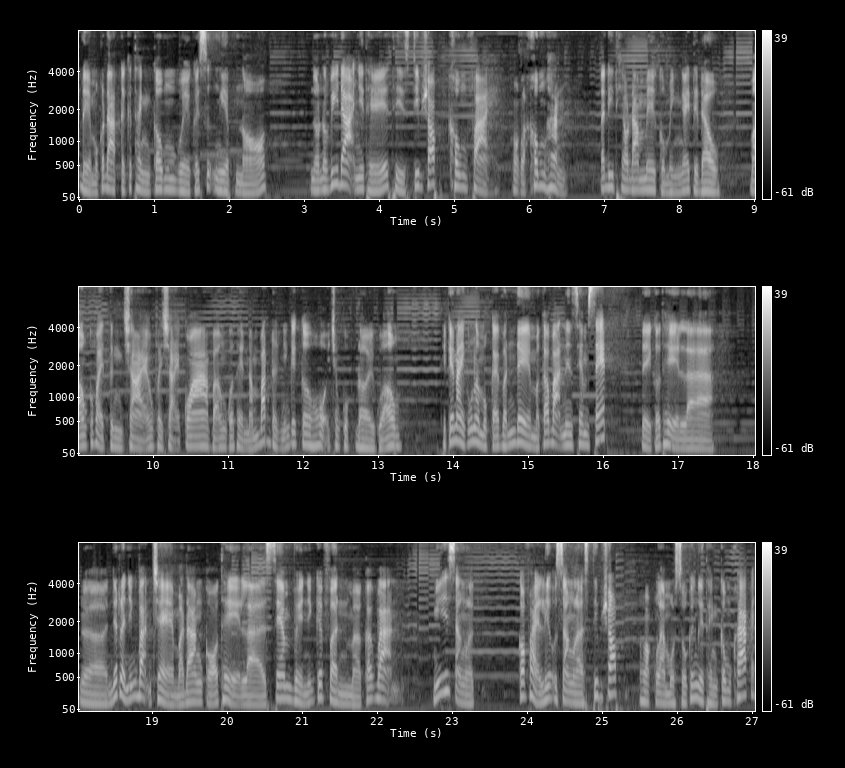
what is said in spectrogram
để mà có đạt được cái thành công về cái sự nghiệp nó nó nó vĩ đại như thế thì Steve Jobs không phải hoặc là không hẳn đã đi theo đam mê của mình ngay từ đầu. Mà ông có phải từng trải ông phải trải qua và ông có thể nắm bắt được những cái cơ hội trong cuộc đời của ông. Thì cái này cũng là một cái vấn đề mà các bạn nên xem xét để có thể là uh, nhất là những bạn trẻ mà đang có thể là xem về những cái phần mà các bạn nghĩ rằng là có phải liệu rằng là Steve Jobs hoặc là một số cái người thành công khác ấy,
